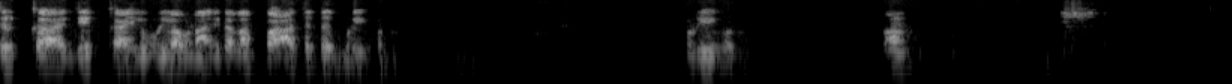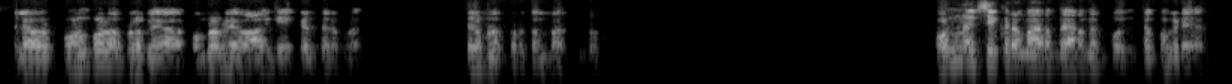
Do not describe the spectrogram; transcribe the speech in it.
திருக்காய் தீர்க்காயில் உள்ளவனா இதெல்லாம் பார்த்துட்டு முடிவு பண்ணும் முடிவு பண்ணும் இல்ல ஒரு பொம்பளை பிள்ளை பொம்பளை பிள்ளை வாழ்க்கையை கெடுத்துடக்கூடாது திருமண பொருத்தம் பார்க்கும்போது. பொண்ணு சீக்கிரமா இருந்தா இறந்து போகுது. தப்பு கிடையாது.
